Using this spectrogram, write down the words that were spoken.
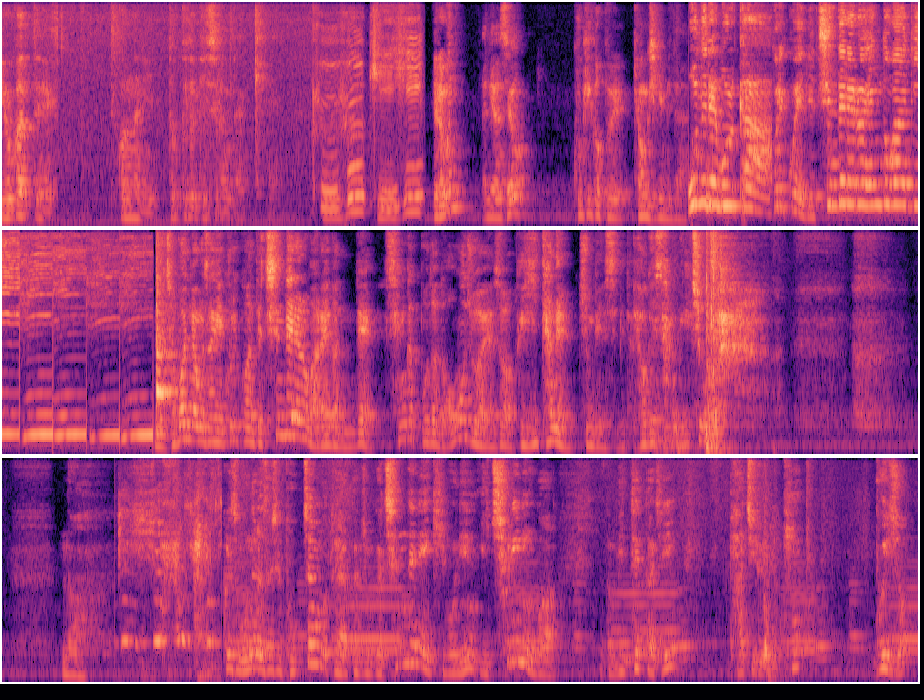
요가때 건너니 도끼도끼스러운 날개 그 흑이 여러분? 안녕하세요. 쿠키커플 경식입니다. 오늘의 몰카! 쿠리코에게 친데레로 행동하기. 네, 저번 영상에 쿠리코한테 친데레로 말해봤는데 생각보다 너무 좋아해서 그 2탄을 준비했습니다. 벽에 상 밀치고. 너. 그래서 오늘은 사실 복장부터 약간 좀 그 친데레의 기본인 이 추리닝과 밑에까지 바지를 이렇게 보이죠?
